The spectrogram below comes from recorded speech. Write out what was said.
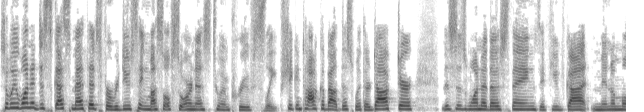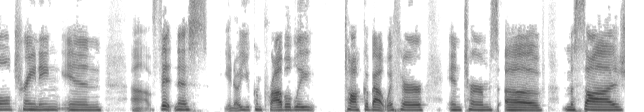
So, we want to discuss methods for reducing muscle soreness to improve sleep. She can talk about this with her doctor. This is one of those things. If you've got minimal training in uh, fitness, you know, you can probably talk about with her in terms of massage,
